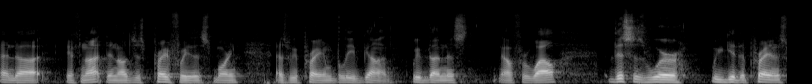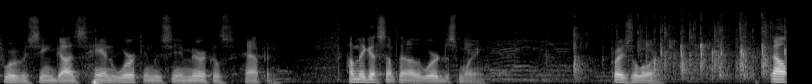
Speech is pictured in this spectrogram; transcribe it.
And uh, if not, then I'll just pray for you this morning as we pray and believe God. We've done this now for a while. This is where we get to pray, and this is where we're seeing God's hand work and we're seeing miracles happen. How many got something out of the Word this morning? Praise the Lord. Now,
